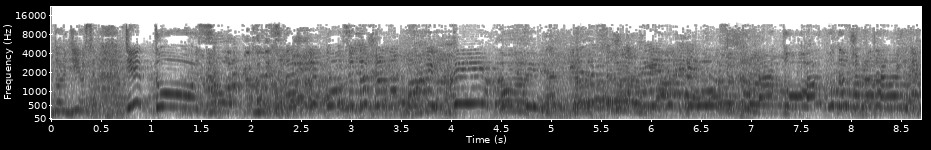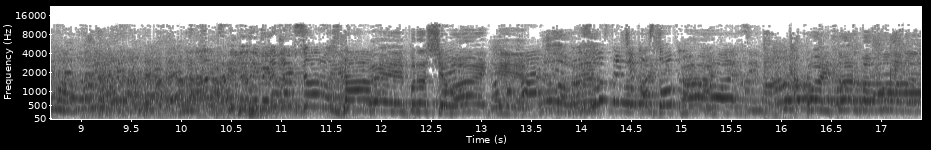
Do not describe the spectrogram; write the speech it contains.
діду дівся. Дідусь! Дідусь, та що не має тихо ти! Та торт буде вже подарків немає. Ти вже все роздав. Ей, прощавайте! Ну, До зустрічі наступного році! Ой, торба була!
